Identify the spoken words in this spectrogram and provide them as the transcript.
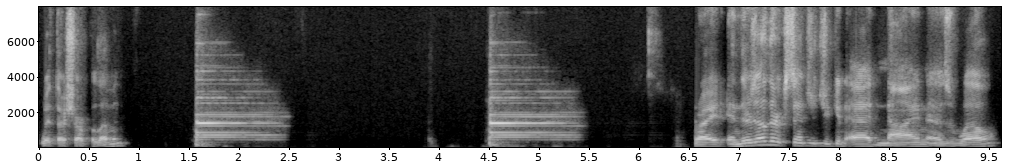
with our sharp 11. Right, and there's other extensions you can add nine as well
